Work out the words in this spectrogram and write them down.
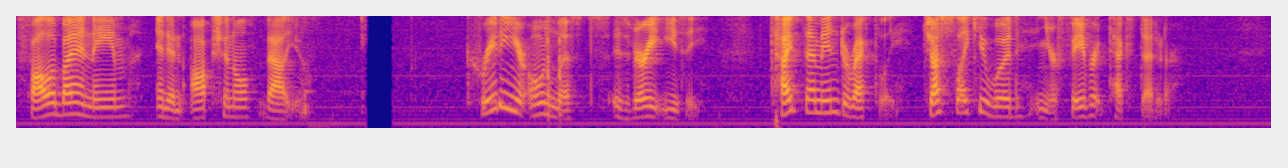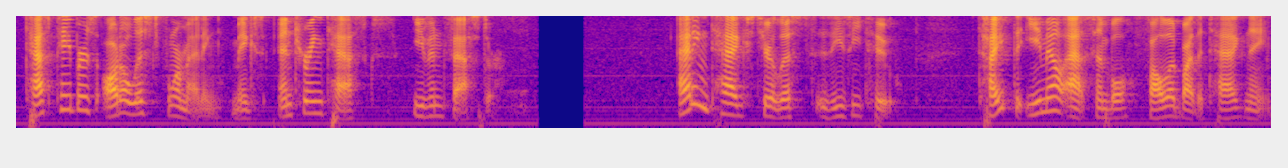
followed by a name and an optional value. Creating your own lists is very easy. Type them in directly, just like you would in your favorite text editor. TaskPaper's auto list formatting makes entering tasks even faster. Adding tags to your lists is easy too. Type the email at symbol followed by the tag name.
